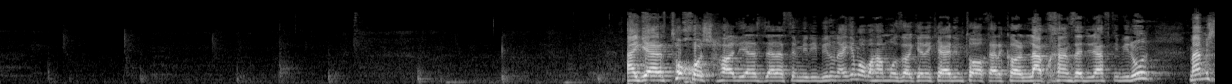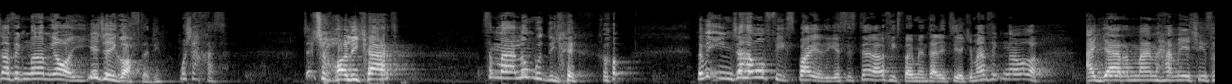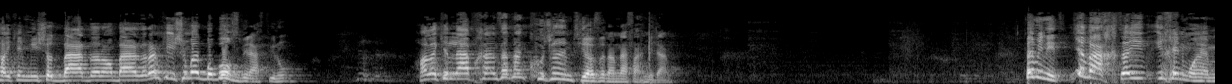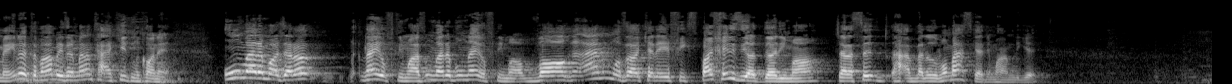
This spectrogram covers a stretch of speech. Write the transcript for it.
اگر تو خوشحالی از جلسه میری بیرون اگه ما با هم مذاکره کردیم تو آخر کار لبخند زدی رفتی بیرون من میشنم فکر می‌کنم یا یه جایی گاف دادیم. مشخصه. چه حالی کرد؟ اصلا معلوم بود دیگه. خب. ببین اینجا همون fixed pie دیگه سیستم fixed pie mentality ه که من فکر می‌کنم آقا اگر من همه چیزهایی که می‌شد بردارم بردارم که ایشون باید با بغض می‌رفت بیرون. حالا که لبخند زد من کجا امتیاز دادم نفهمیدم. ببینید یه وقتایی این خیلی مهمه. اینو اتفاقا به منم تاکید می‌کنه. اون ور ماجرا نیفتیم از اون ور بوم نیفتیم. ما واقعا مذاکره fixed pie خیلی زیاد داریم ما جلسه اول و دوم بحث کردیم هم دیگه.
